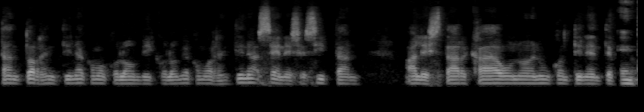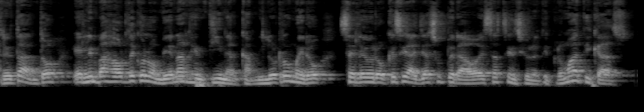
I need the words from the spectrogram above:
tanto Argentina como Colombia y Colombia como Argentina se necesitan al estar cada uno en un continente. Entre tanto, el embajador de Colombia en Argentina, Camilo Romero, celebró que se haya superado estas tensiones diplomáticas.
